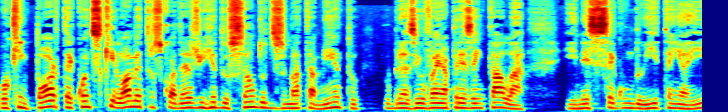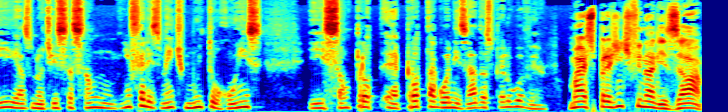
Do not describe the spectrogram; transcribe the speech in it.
o que importa é quantos quilômetros quadrados de redução do desmatamento o Brasil vai apresentar lá. E nesse segundo item aí, as notícias são, infelizmente, muito ruins e são pro, é, protagonizadas pelo governo. Mas para a gente finalizar,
